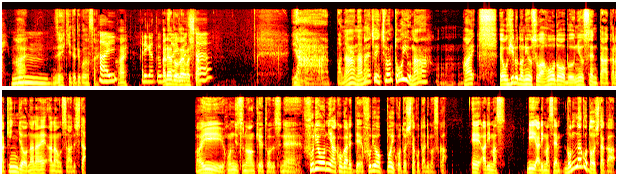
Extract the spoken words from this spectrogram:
い。うん、はい。ぜひ聞いててください。はい。はい。ありがとうございました。いややっぱな、七重ちゃん一番遠いよな。はい。えお昼のニュースは報道部ニュースセンターから金城七重アナウンサーでした。はい。本日のアンケートですね。不良に憧れて不良っぽいことしたことありますか ?A あります。B ありません。どんなことをしたか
